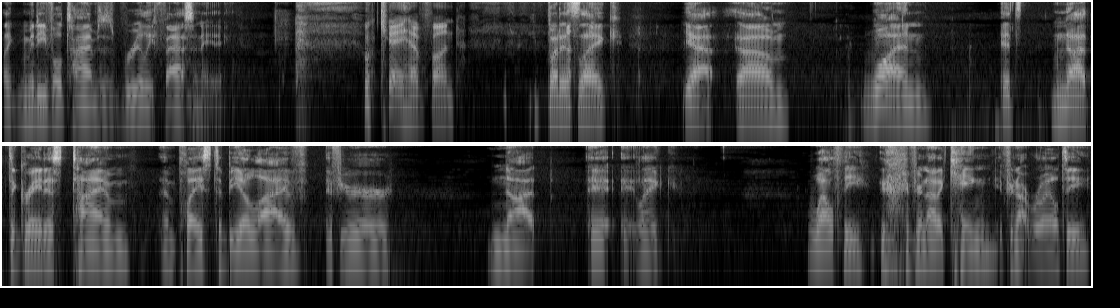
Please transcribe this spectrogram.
like medieval times is really fascinating. Okay, have fun. but it's like yeah um one it's not the greatest time and place to be alive if you're not a, a- like wealthy if you're not a king if you're not royalty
